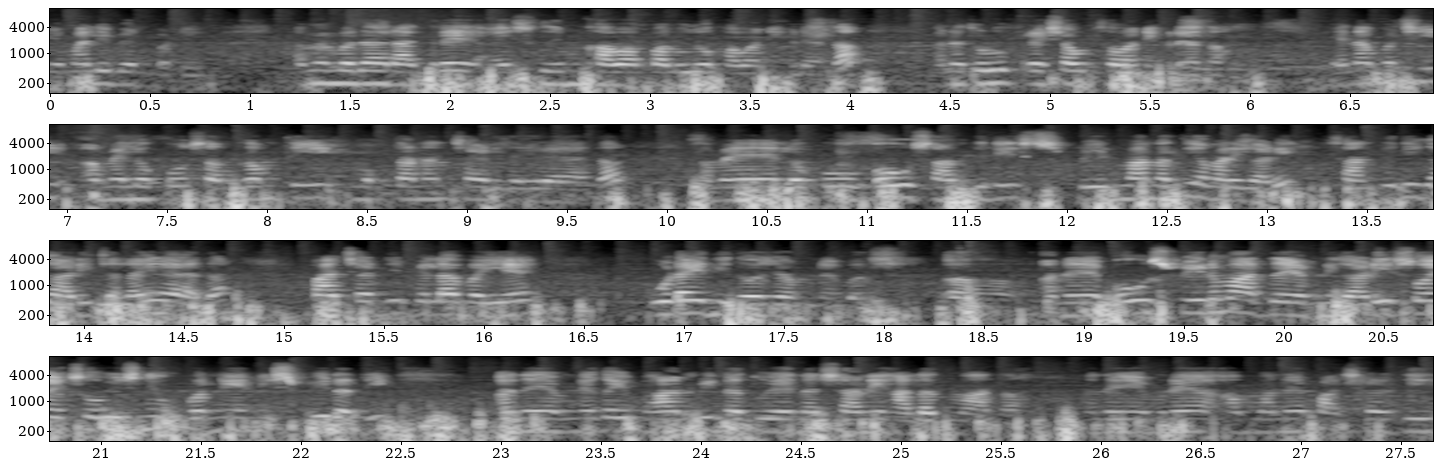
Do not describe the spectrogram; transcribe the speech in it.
હેમાલીબેન પટેલ. અમે બધા રાત્રે આઈસ્ક્રીમ ખાવા, ફાલુદો ખાવા નીકળ્યા હતા અને થોડું ફ્રેશ આઉટ થવા નીકળ્યા હતા. એના પછી અમે લોકો સંગમથી મુક્તાનંદ સાઈડ જઈ રહ્યા હતા. અમે લોકો બહુ શાંતિથી સ્પીડમાં નથી અમારી ગાડી, શાંતિથી ગાડી ચલાવી રહ્યા હતા. પાછળથી પેલા ભાઈએ ઉડાવી દીધો છે અમને બસ. અને બહુ સ્પીડમાં હતી એમની ગાડી. સો એકસો વીસની ઉપરની એની સ્પીડ હતી અને એમને કંઈ ભાન બી નહોતું, એ નશાની હાલતમાં હતા. અને એમણે અમને પાછળથી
